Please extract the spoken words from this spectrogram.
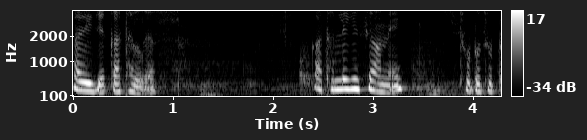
আর এই যে কাঁঠাল গাছ। কাঁঠাল লেগেছে অনেক, ছোট ছোট।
